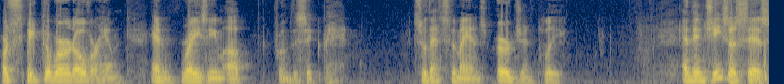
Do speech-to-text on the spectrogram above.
or speak the word over him and raise him up from the sick bed. So that's the man's urgent plea. And then Jesus says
